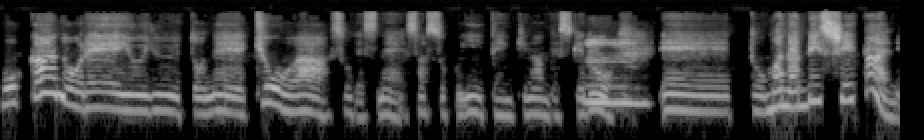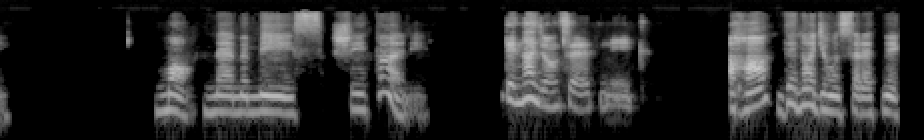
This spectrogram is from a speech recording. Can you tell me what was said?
他の例を言うとね、今日は、そうですね、早速いい天気なんですけど、えっと、学びしたいに。まあ、学びしたいに。で、なじょんせれに。あは、で、なじょんせれに。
